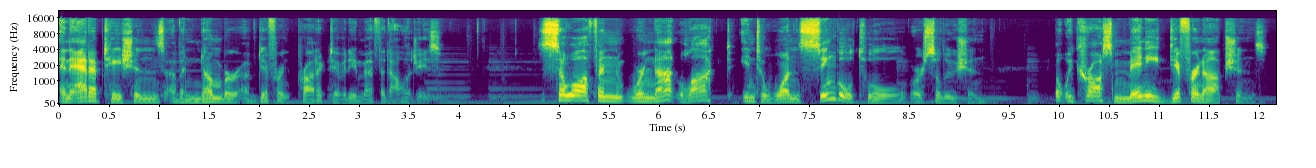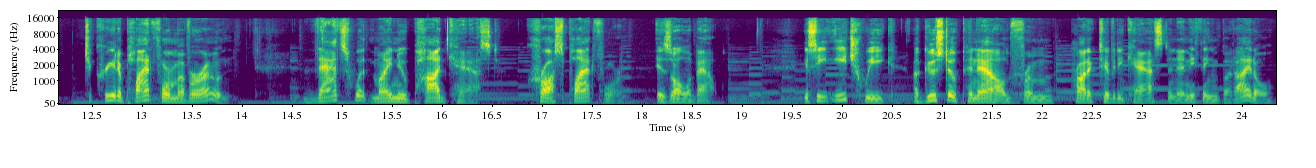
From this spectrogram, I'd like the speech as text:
and adaptations of a number of different productivity methodologies. So often, we're not locked into one single tool or solution, but we cross many different options to create a platform of our own. That's what my new podcast, Cross Platform, is all about. You see, each week, Augusto Pinaud from Productivity Cast and Anything But Idle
